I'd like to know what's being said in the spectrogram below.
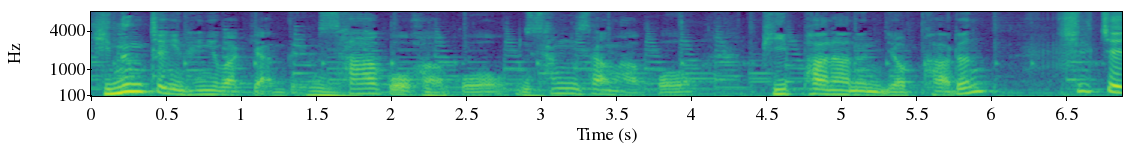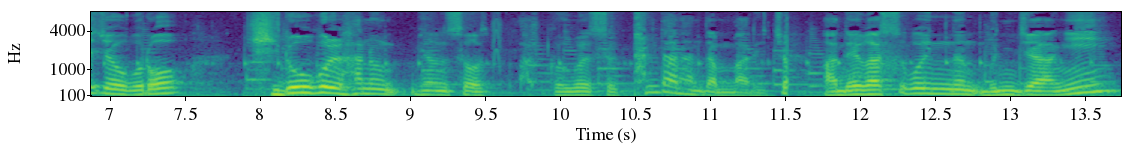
기능적인 행위밖에 안 돼요. 음. 사고하고 상상하고 비판하는 역할은 실제적으로 기록을 하면서 그것을 판단한단 말이죠. 아, 내가 쓰고 있는 문장이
